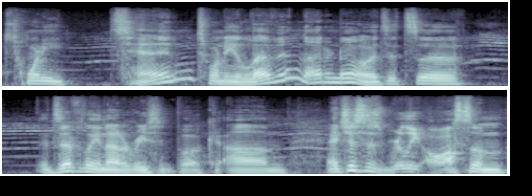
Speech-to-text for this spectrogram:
2010, 2011. I don't know. It's it's a it's definitely not a recent book. Um, and it's just this really awesome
